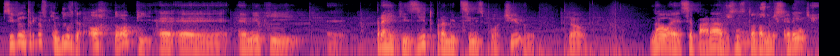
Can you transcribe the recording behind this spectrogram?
Se um trem que eu fiquei em dúvida, ortop é, é, é meio que é, pré-requisito para medicina esportiva? Não. Não, é separado, assim, totalmente diferente?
